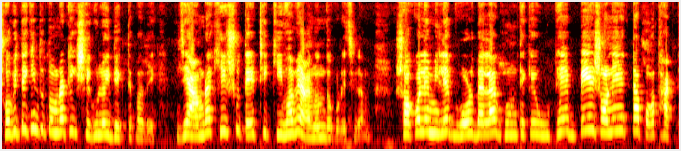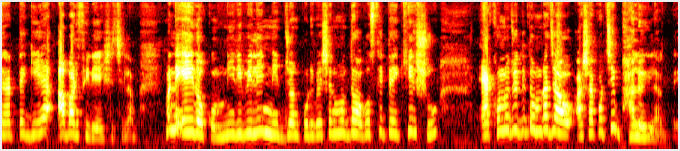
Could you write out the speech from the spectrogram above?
ছবিতে কিন্তু তোমরা ঠিক সেগুলোই দেখতে পাবে, যে আমরা ক্ষীরশুতে ঠিক কীভাবে আনন্দ করেছিলাম। সকলে মিলে ভোরবেলা ঘুম থেকে উঠে বেশ অনেকটা পথ হাঁটতে হাঁটতে গিয়ে আবার ফিরে এসেছিলাম। মানে এই রকম নিরিবিলি, নির্জন পরিবেশের মধ্যে অবস্থিত এই ক্ষীরসু এখনও যদি তোমরা যাও, আশা করছি ভালোই লাগবে।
